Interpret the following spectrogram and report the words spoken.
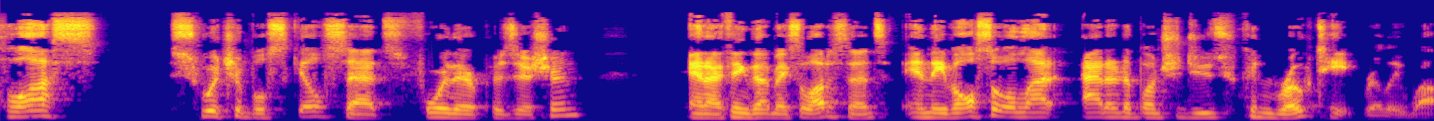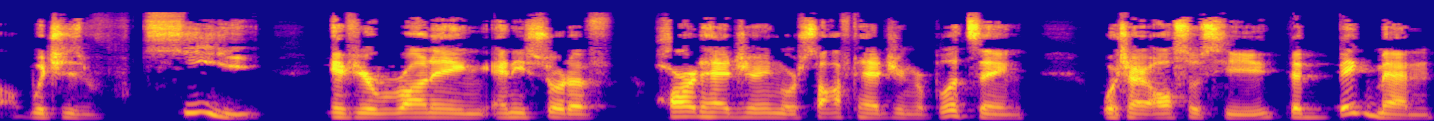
plus switchable skill sets for their position. And I think that makes a lot of sense. And they've also a lot, added a bunch of dudes who can rotate really well, which is key if you're running any sort of hard hedging or soft hedging or blitzing, which I also see the big men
